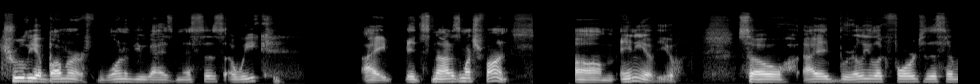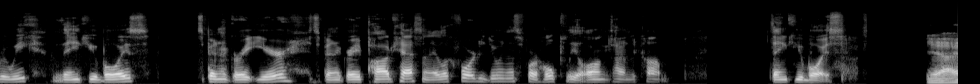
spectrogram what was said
truly a bummer if one of you guys misses a week. I it's not as much fun. Um, any of you. So I really look forward to this every week. Thank you, boys. It's been a great year. It's been a great podcast, and I look forward to doing this for hopefully a long time to come. Thank you, boys. Yeah, I,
